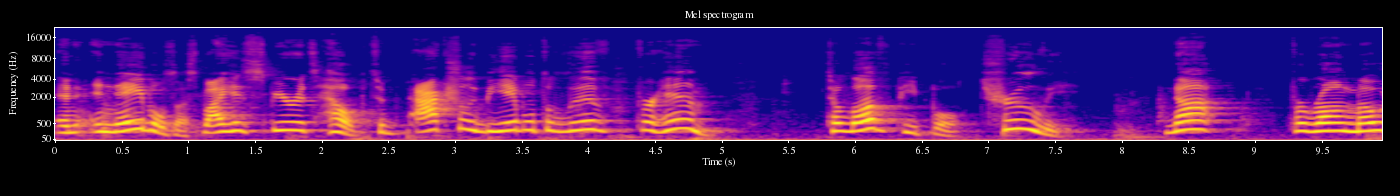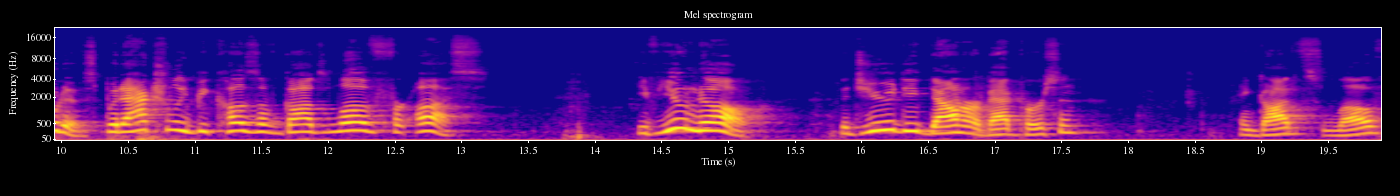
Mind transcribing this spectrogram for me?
and enables us by his Spirit's help to actually be able to live for him, to love people truly, not for wrong motives, but actually because of God's love for us. If you know that you deep down are a bad person, and God's love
